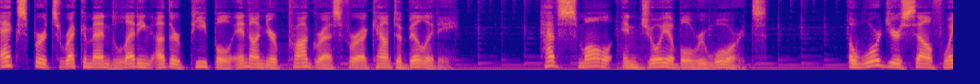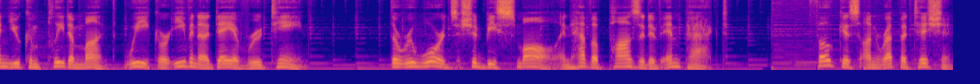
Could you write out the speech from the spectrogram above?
Experts recommend letting other people in on your progress for accountability. Have small, enjoyable rewards. Award yourself when you complete a month, week or even a day of routine. The rewards should be small and have a positive impact. Focus on repetition.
